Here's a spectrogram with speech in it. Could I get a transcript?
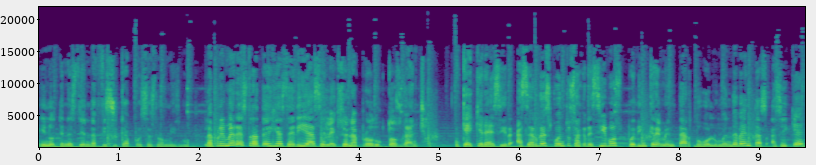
y no tienes tienda física, pues es lo mismo. La primera estrategia sería selecciona productos gancho. ¿Qué quiere decir? Hacer descuentos agresivos puede incrementar tu volumen de ventas, así que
